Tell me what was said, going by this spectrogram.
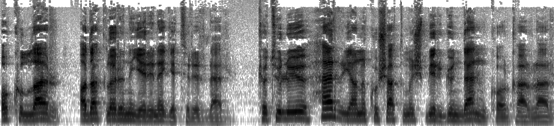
O kullar adaklarını yerine getirirler. Kötülüğü her yanı kuşatmış bir günden korkarlar.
